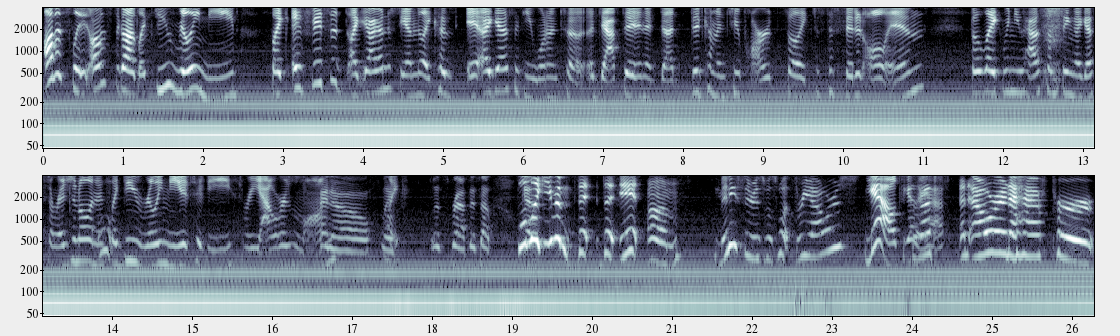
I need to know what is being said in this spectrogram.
honestly, honest to God, like, do you really need like if it's a like I understand like because it I guess if you wanted to adapt it and it did did come in two parts, so like just to fit it all in. But like when you have something I guess original and it's like, do you really need it to be three hours long? I know. Like, Like- let's wrap this up. Well, go. like even the the It um miniseries was what three hours? Yeah, So altogether. that's an hour and a half per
